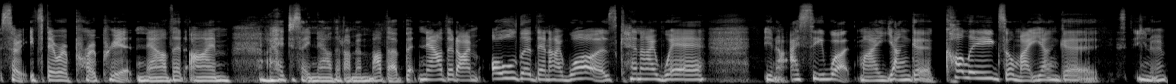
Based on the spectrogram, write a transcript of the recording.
So if they're appropriate now that I'm, mm-hmm. I hate to say now that I'm a mother, but now that I'm older than I was, can I wear, you know, I see what my younger colleagues or my younger, you know,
